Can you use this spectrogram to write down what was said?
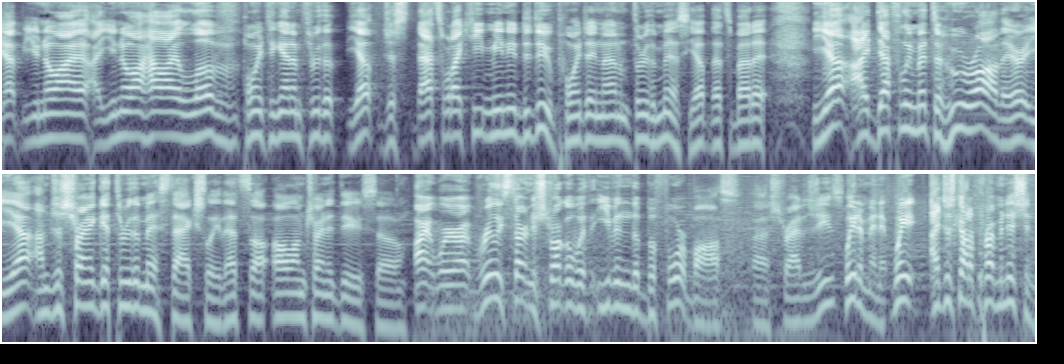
Yep, you know I you know how I love pointing at him through the Yep, just that's what I keep meaning to do, pointing at him through the mist. Yep, that's about it. Yeah, I definitely meant to hoorah there. Yeah, I'm just trying to get through the mist actually. That's all, all I'm trying to do. So, all right, we're uh, really starting to struggle with even the before boss uh, strategies. Wait a minute. Wait, I just got a premonition.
